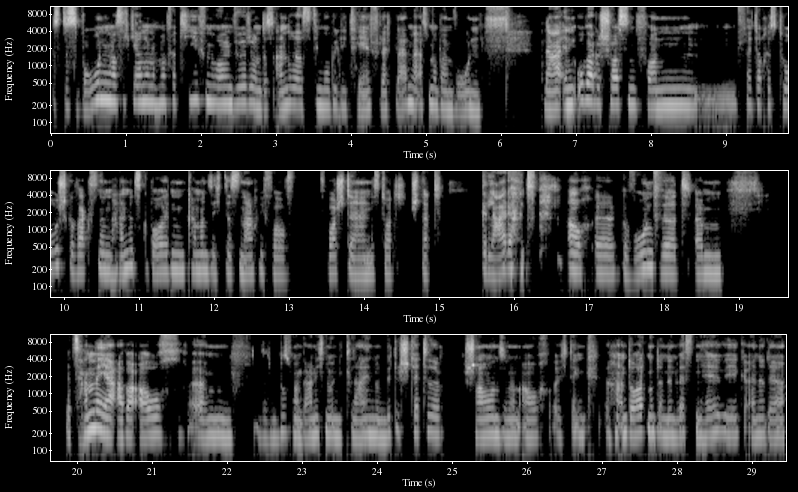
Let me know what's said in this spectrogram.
ist das Wohnen, was ich gerne nochmal vertiefen wollen würde, und das andere ist die Mobilität. Vielleicht bleiben wir erstmal beim Wohnen. Klar, in Obergeschossen von vielleicht auch historisch gewachsenen Handelsgebäuden kann man sich das nach wie vor vorstellen, dass dort statt gelagert auch äh, gewohnt wird. Ähm, jetzt haben wir ja aber auch, ähm, das muss man gar nicht nur in die kleinen und Mittelstädte schauen, sondern auch, ich denke an Dortmund, an den Westen Hellweg, eine der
